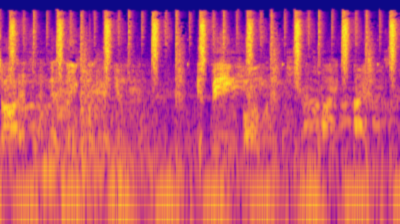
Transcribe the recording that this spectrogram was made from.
artist and this legal opinion is being formally with by violence.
